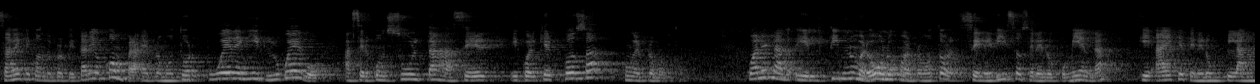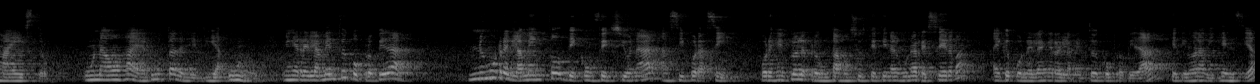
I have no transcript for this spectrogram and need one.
saben que cuando el propietario compra, el promotor pueden ir luego a hacer consultas, a hacer eh, cualquier cosa con el promotor. ¿Cuál es el tip número uno con el promotor? Se le dice o se le recomienda que hay que tener un plan maestro, una hoja de ruta desde el día uno. En el reglamento de copropiedad no es un reglamento de confeccionar así por así. Por ejemplo, le preguntamos si usted tiene alguna reserva, hay que ponerla en el reglamento de copropiedad, que tiene una vigencia.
